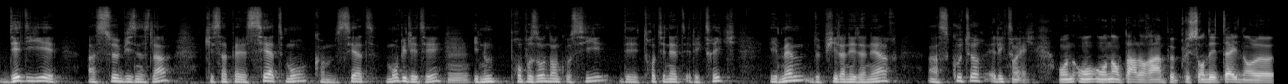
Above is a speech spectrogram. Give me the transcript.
dédiée à ce business-là qui s'appelle SEATMO, comme SEAT Mobilité. Mhm. Et nous proposons donc aussi des trottinettes électriques et même depuis l'année dernière, un scooter électrique. On, en parlera un peu plus en détail dans,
